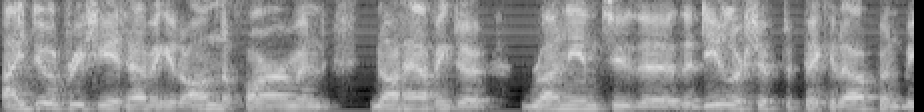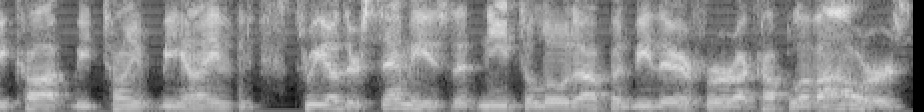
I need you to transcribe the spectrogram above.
i do appreciate having it on the farm and not having to run into the, the dealership to pick it up and be caught be behind three other semis that need to load up and be there for a couple of hours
